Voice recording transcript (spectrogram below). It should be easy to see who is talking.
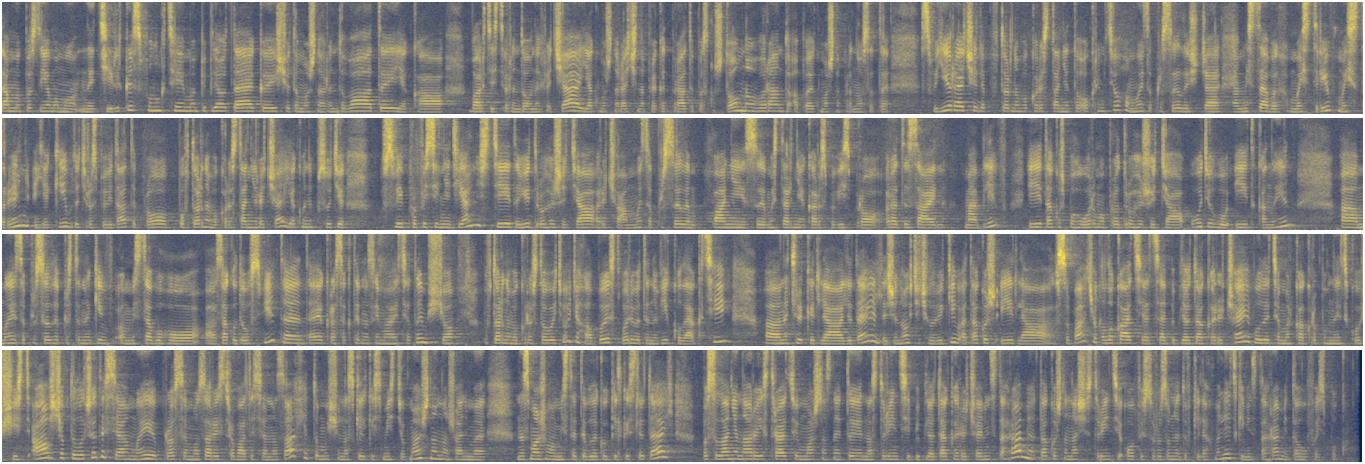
Speaker 1: Там ми познайомимо не тільки з функціями бібліотеки, що там можна орендувати, яка вартість орендованих речей, як можна речі, наприклад, брати безкоштовно в оренду, або як можна приносити свої речі для повторного використання. То окрім цього, ми запросили ще місцевих майстрів, майстринь, які будуть розповідати про повторне використання речей, як вони по суті в своїй професійній діяльності дають друге життя речам. Ми запросили пані з майстерні, яка розповість про редизайн меблів, і також поговоримо про друге життя одягу і тканин. Ми запросили представників е, місцевого е, закладу освіти, де якраз активно займаються тим, що повторно використовують одяг, аби створювати нові колекції е, не тільки для людей, для жінок чи чоловіків, а також і для собачок. Локація це бібліотека речей, вулиця Марка Кропивницького, 6А. Щоб долучитися, ми просимо зареєструватися на захід, тому що у нас кількість місць обмежена. На жаль, ми не зможемо містити велику кількість людей. Посилання на реєстрацію можна знайти на сторінці бібліотеки речей в інстаграмі, а також на нашій сторінці офісу Розумне довкілля Хмельницький в інстаграмі та у Фейсбук.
